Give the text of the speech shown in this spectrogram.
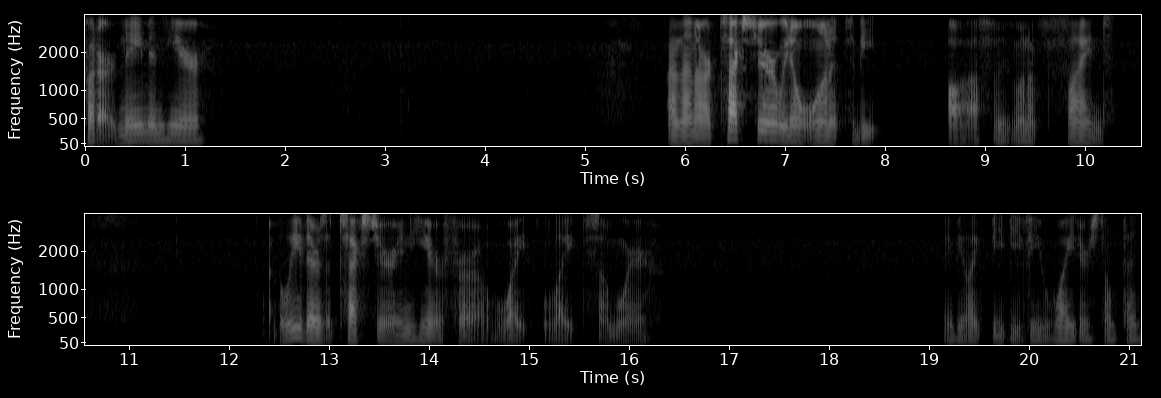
Put our name in here. And then our texture, we don't want it to be off. We want to find, I believe there's a texture in here for a white light somewhere. Maybe like BBV white or something.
